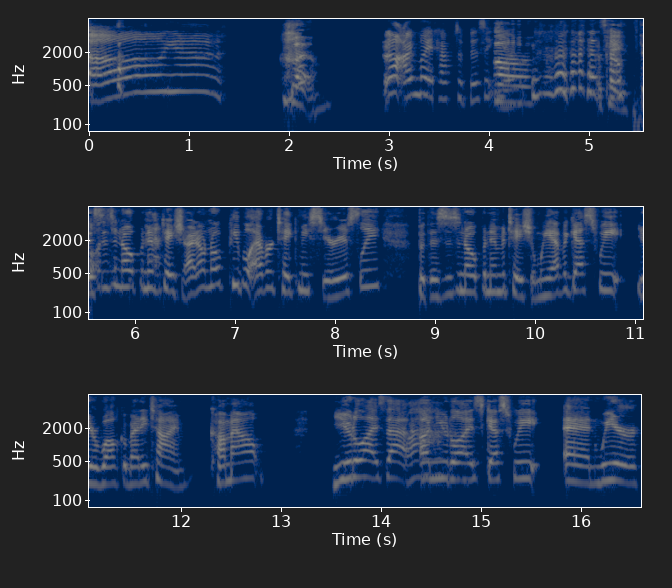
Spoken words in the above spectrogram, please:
Oh yeah. But No, I might have to visit you. Uh, okay, this is an open invitation. I don't know if people ever take me seriously, but this is an open invitation. We have a guest suite. You're welcome anytime. Come out, utilize that Wow. unutilized guest suite, and we are.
